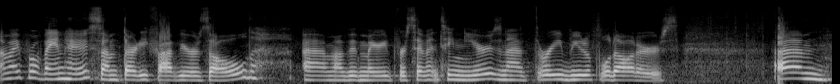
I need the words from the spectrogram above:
I'm April Van Hoos. I'm 35 years old. Um, I've been married for 17 years and I have three beautiful daughters. Um,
